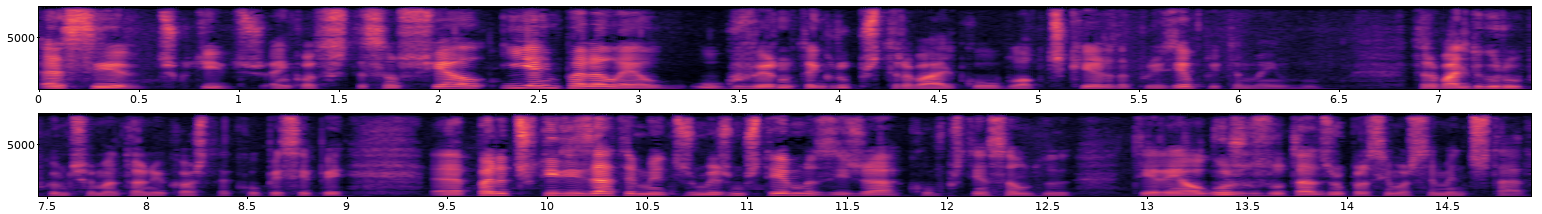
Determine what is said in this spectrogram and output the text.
a ser discutidos em concertação social e, em paralelo, o Governo tem grupos de trabalho com o Bloco de Esquerda, por exemplo, e também trabalho de grupo, como chama António Costa, com o PCP, para discutir exatamente os mesmos temas e já com pretensão de terem alguns resultados no próximo Orçamento de Estado.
